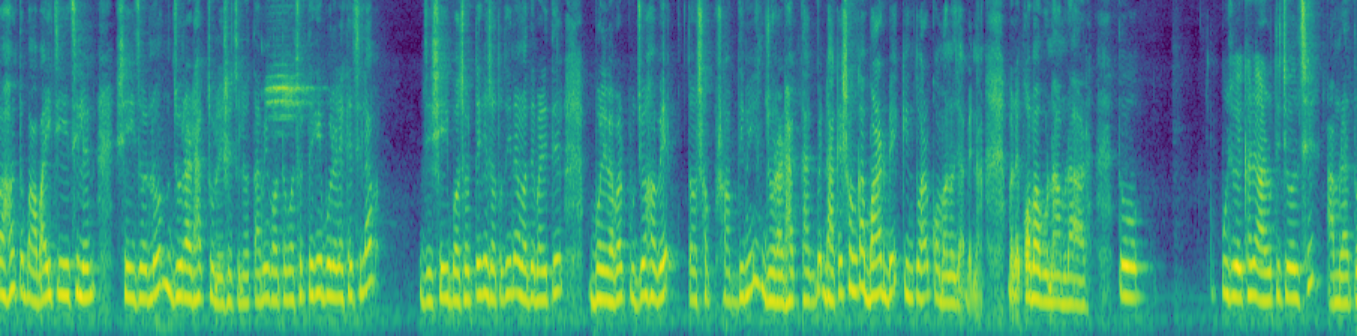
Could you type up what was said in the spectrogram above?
বা হয়তো বাবাই চেয়েছিলেন, সেই জন্য জোড়া ঢাক চলে এসেছিল। তো আমি গত বছর থেকেই বলে রেখেছিলাম যে সেই বছর থেকে যতদিন আমাদের বাড়িতে বলে বাবার পুজো হবে, তো সব সব দিনই জোড়া ঢাক থাকবে। ঢাকের সংখ্যা বাড়বে, কিন্তু আর কমানো যাবে না। মানে কমাবো না আমরা আর। তো পুজো এখানে আরতি চলছে। আমরা তো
